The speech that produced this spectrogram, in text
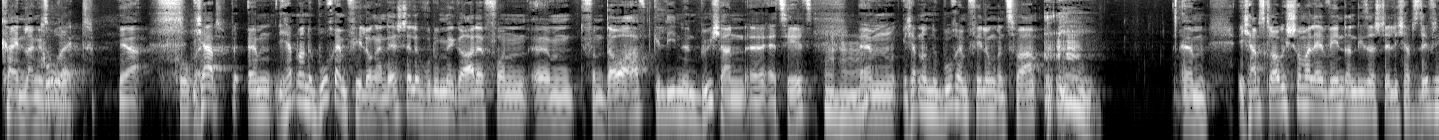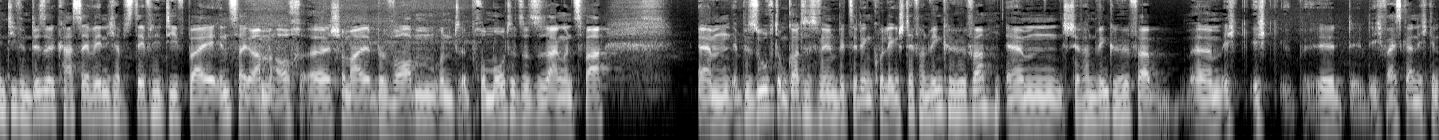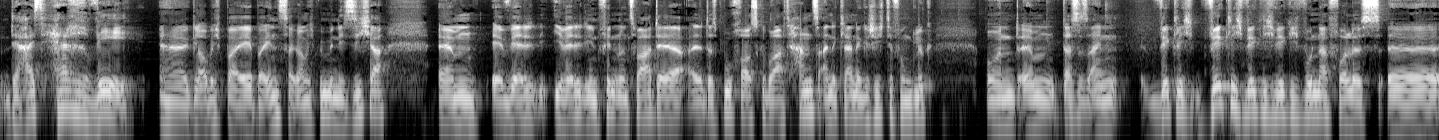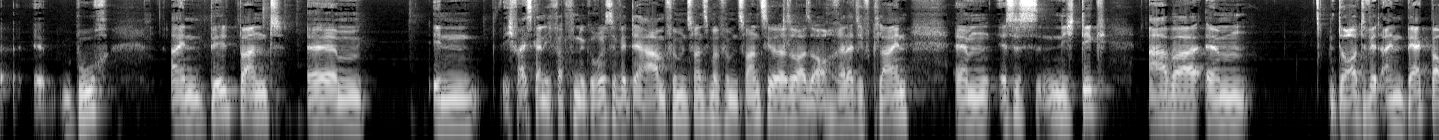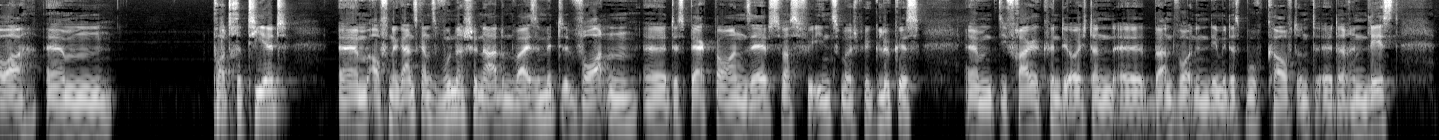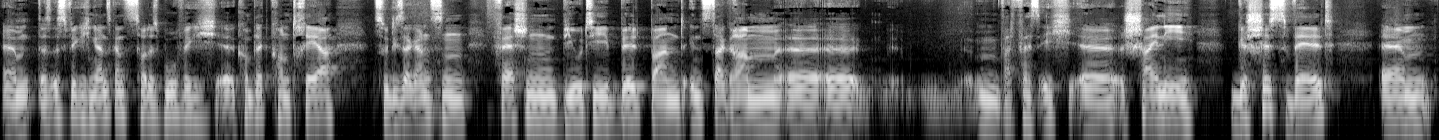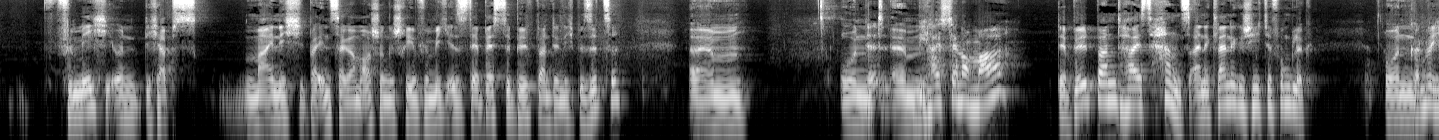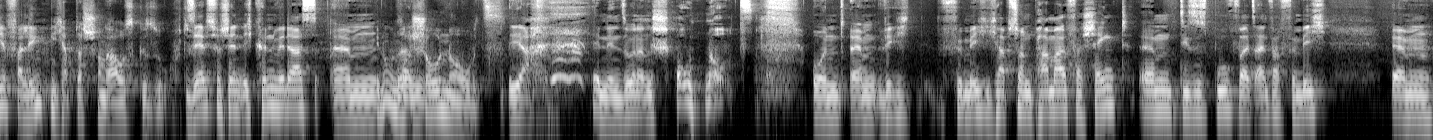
kein langes Korrekt. Ohr. Ja, Korrekt. ich habe ähm, ich hab noch eine Buchempfehlung an der Stelle, wo du mir gerade von ähm, von dauerhaft geliehenen Büchern äh, erzählst. Mhm. Ähm, ich habe noch eine Buchempfehlung und zwar ähm, ich habe es glaube ich schon mal erwähnt an dieser Stelle. Ich habe es definitiv im Dieselcast erwähnt. Ich habe es definitiv bei Instagram auch äh, schon mal beworben und promotet sozusagen. Und zwar Ähm, besucht um Gottes Willen bitte den Kollegen Stefan Winkelhöfer. Ähm, Stefan Winkelhöfer, ähm, ich, ich, äh, ich weiß gar nicht, der heißt Herr W äh, glaube ich, bei, bei Instagram. Ich bin mir nicht sicher. Ähm, ihr, werdet, ihr werdet ihn finden. Und zwar hat er äh, das Buch rausgebracht, Hans, eine kleine Geschichte vom Glück. Und ähm, das ist ein wirklich, wirklich, wirklich, wirklich wundervolles äh, äh Buch. Ein Bildband ähm, in, ich weiß gar nicht, was für eine Größe wird der haben, 25 mal 25 oder so, also auch relativ klein. Ähm, es ist nicht dick, aber ähm, dort wird ein Bergbauer ähm, porträtiert ähm, auf eine ganz, ganz wunderschöne Art und Weise mit Worten äh, des Bergbauern selbst, was für ihn zum Beispiel Glück ist. Ähm, die Frage könnt ihr euch dann äh, beantworten, indem ihr das Buch kauft und äh, darin lest. Ähm, das ist wirklich ein ganz, ganz tolles Buch, wirklich äh, komplett konträr zu dieser ganzen Fashion, Beauty, Bildband, Instagram, äh, äh, was weiß ich, äh, shiny Geschisswelt. Ähm, für mich, und ich habe es meine ich, bei Instagram auch schon geschrieben, für mich ist es der beste Bildband, den ich besitze. Ähm, und ähm, Wie heißt der nochmal? Der Bildband heißt Hans, eine kleine Geschichte vom Glück. Und können wir hier verlinken? Ich habe das schon rausgesucht. Selbstverständlich können wir das. Ähm, in unseren Show Notes. Ja, in den sogenannten Show Notes. Und ähm, wirklich für mich, ich habe es schon ein paar Mal verschenkt, ähm, dieses Buch, weil es einfach für mich ähm,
